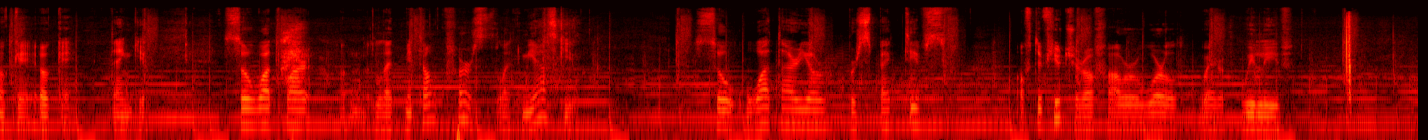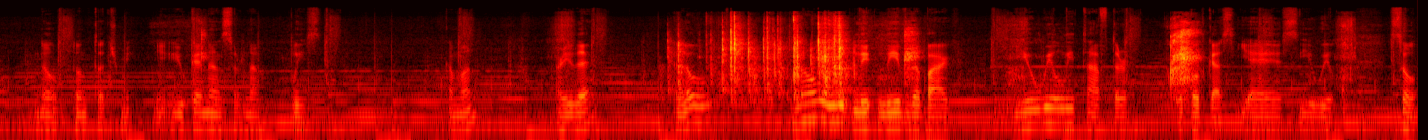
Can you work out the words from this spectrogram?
okay, okay. Thank you. So what are? Let me talk first. Let me ask you. So what are your perspectives of the future of our world where we live? No, don't touch me. Y- you can answer now, please. Come on. Are you there? Hello? No, le- le- leave the bag. You will eat after the podcast. Yes, you will. So,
